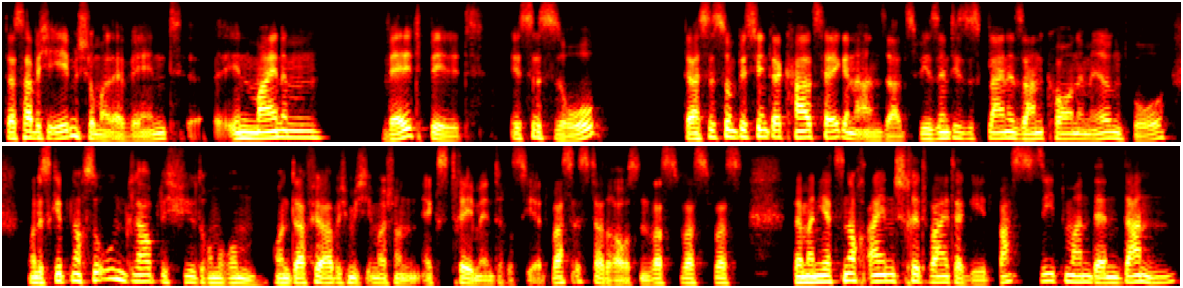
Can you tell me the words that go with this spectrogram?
das habe ich eben schon mal erwähnt. In meinem Weltbild ist es so, das ist so ein bisschen der Carl Sagan-Ansatz. Wir sind dieses kleine Sandkorn im Irgendwo und es gibt noch so unglaublich viel drumherum. Und dafür habe ich mich immer schon extrem interessiert. Was ist da draußen? Was, was, was, wenn man jetzt noch einen Schritt weiter geht, was sieht man denn dann?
